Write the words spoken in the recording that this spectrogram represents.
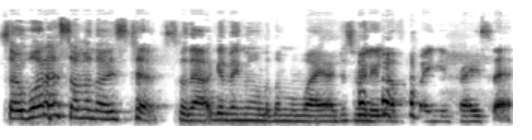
So, what are some of those tips without giving all of them away? I just really love the way you phrase that.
